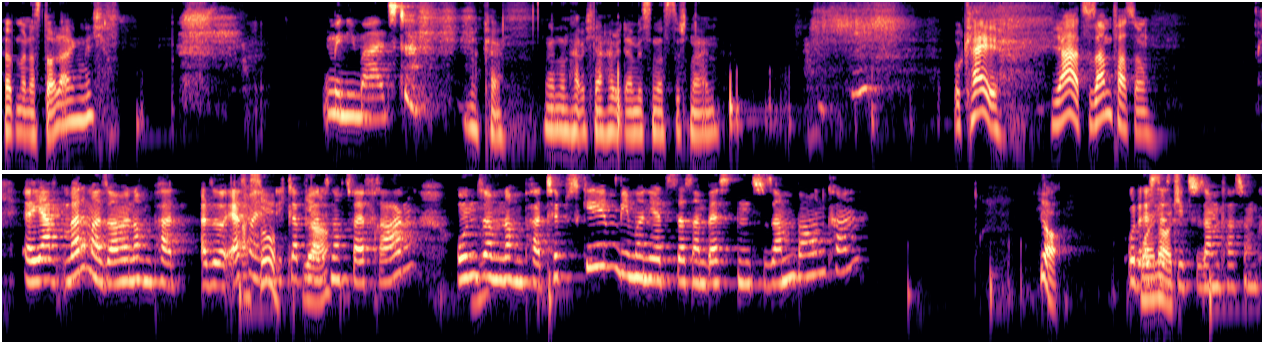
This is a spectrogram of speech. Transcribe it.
Hört man das doll eigentlich? Minimalst. Okay. Ja, dann habe ich nachher wieder ein bisschen was zu schneiden. Okay. Ja, Zusammenfassung. Äh, ja, warte mal, sollen wir noch ein paar, also erstmal, so, ich glaube, du ja. hast noch zwei Fragen und mhm. sollen wir noch ein paar Tipps geben, wie man jetzt das am besten zusammenbauen kann? Ja. Oder ist not? das die Zusammenfassung?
